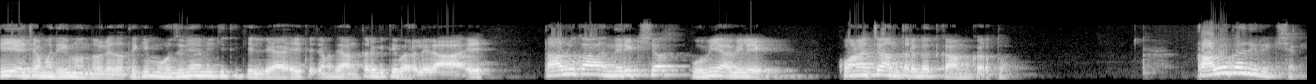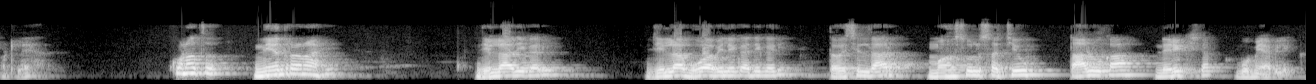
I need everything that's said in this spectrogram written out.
ते याच्यामध्ये नोंदवलं जातं की मोजणी आम्ही किती केली आहे त्याच्यामध्ये अंतर किती भरलेलं आहे. तालुका निरीक्षक भूमी अभिलेख कोणाच्या अंतर्गत काम करतो? तालुका निरीक्षक म्हटलंय. कोणाचं? नियंत्रण आहे. जिल्हाधिकारी जिल्हा भू अभिलेख अधिकारी तहसीलदार महसूल सचिव तालुका निरीक्षक भूमी अभिलेख.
